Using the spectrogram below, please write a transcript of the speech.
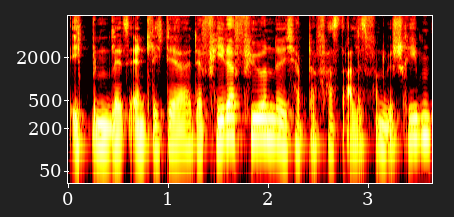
ich bin letztendlich der, der Federführende, ich habe da fast alles von geschrieben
